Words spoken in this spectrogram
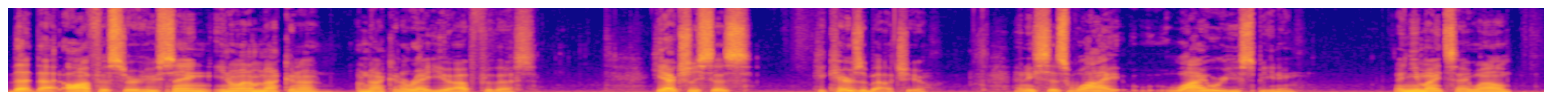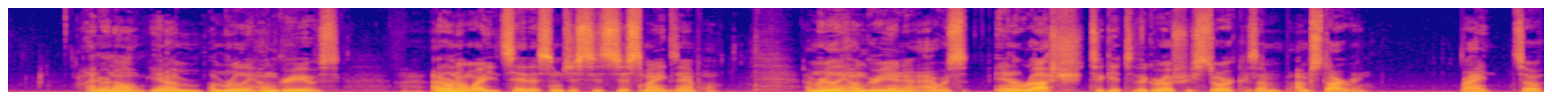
that that officer who's saying, "You know what? I'm not to I'm not to write you up for this." He actually says he cares about you. And he says, "Why? why were you speeding? And you might say, well, I don't know. You know, I'm, I'm really hungry. It was, I don't know why you'd say this. I'm just, it's just my example. I'm really hungry and I was in a rush to get to the grocery store because I'm, I'm starving, right? So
